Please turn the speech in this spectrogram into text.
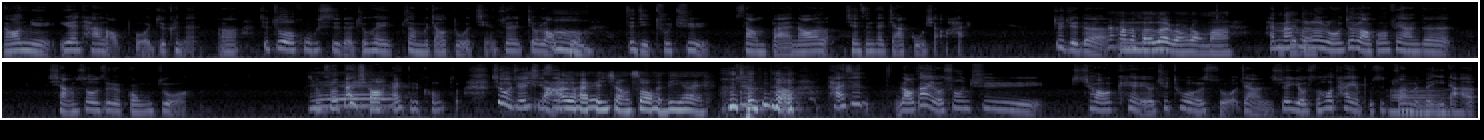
然后女，因为他老婆就可能，呃，是做护士的，就会赚比较多钱，所以就老婆自己出去上班，然后先生在家顾小孩。就觉得那他们和乐融融吗？还蛮和乐融融，就老公非常的享受这个工作，享受带小孩的工作，所以我觉得其实一打二还很享受，很厉害。真的，还是老大有送去敲 K，有去托儿所这样子，所以有时候他也不是专门的一打二，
